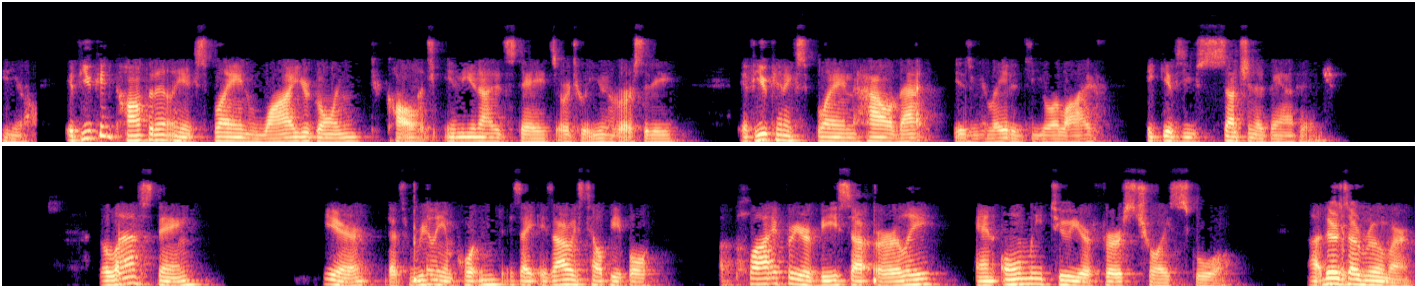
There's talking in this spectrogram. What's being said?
in your home. If you can confidently explain why you're going to college in the United States or to a university, if you can explain how that is related to your life, it gives you such an advantage. The last thing here that's really important is I, is I always tell people apply for your visa early and only to your first choice school. Uh, there's a rumor.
